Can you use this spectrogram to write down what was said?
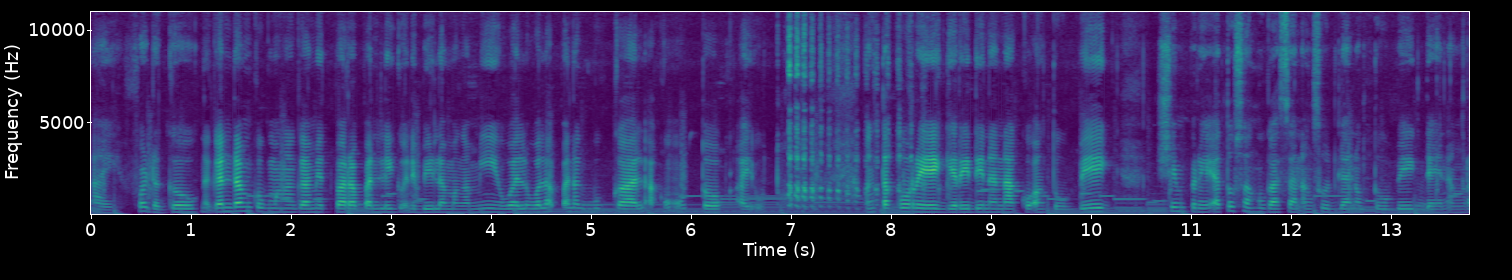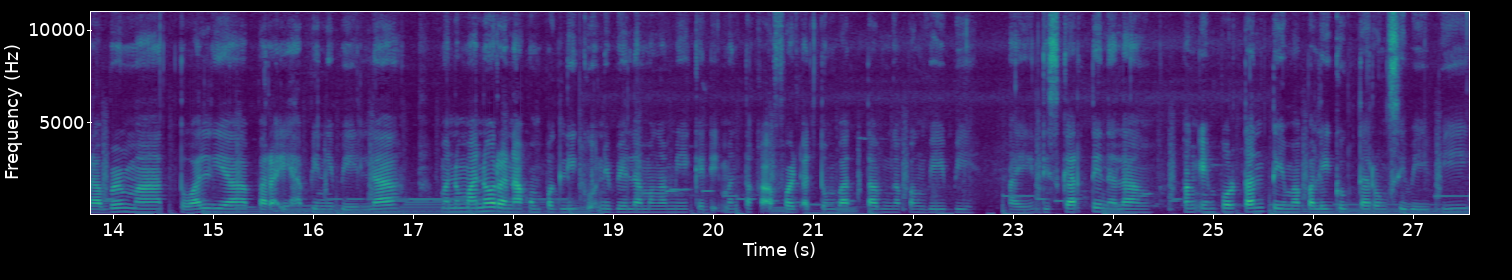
Ay, for the go. Nagandam kog mga gamit para panligo ni Bila mga mi. Well, wala pa nagbukal, akong utok ay utok. Ang takore, giridi na nako ang tubig. Siyempre, ato sang hugasan ang sudlan og tubig dahil ang rubber mat, tuwalya para ihapi ni Bella. Manumano ra na akong pagligo ni Bella mga mi kay di man ta ka-afford at bathtub nga pang baby. Ay, diskarte na lang. Ang importante mapaligog tarong si baby.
